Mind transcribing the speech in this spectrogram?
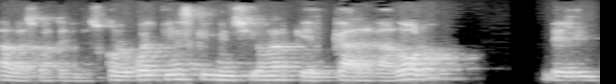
a las baterías. Con lo cual tienes que mencionar que el cargador del,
